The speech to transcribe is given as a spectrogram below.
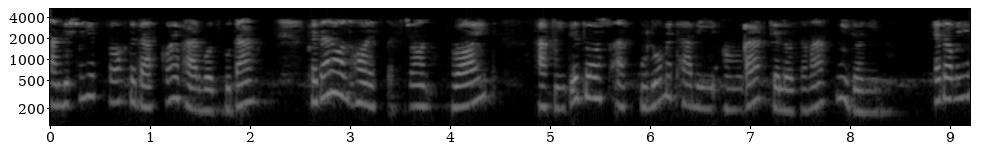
اندیشه ساخت دستگاه پرواز بودند پدر آنها استفجان رایت عقیده داشت از علوم طبیعی آنقدر که لازم است می‌دانیم. ادامه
